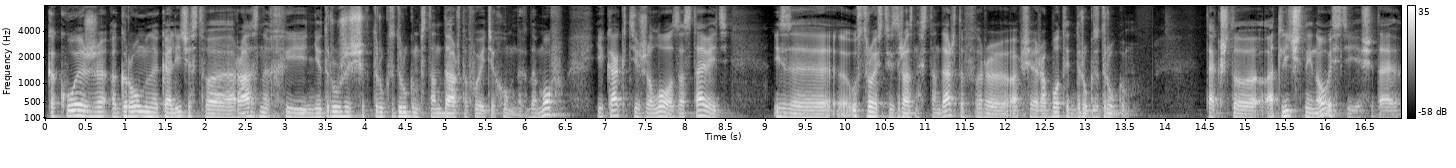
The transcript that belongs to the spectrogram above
какое же огромное количество разных и не дружащих друг с другом стандартов у этих умных домов, и как тяжело заставить из э, устройств из разных стандартов вообще работать друг с другом. Так что отличные новости, я считаю.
